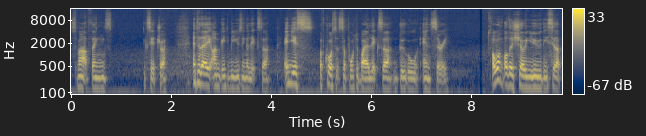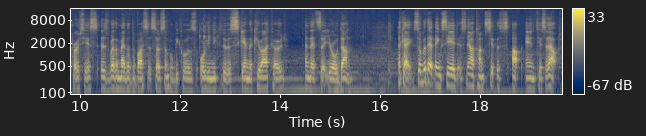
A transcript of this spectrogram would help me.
SmartThings, etc. And today I'm going to be using Alexa. And yes, of course it's supported by Alexa, Google and Siri. I won't bother showing you the setup process as a Matter device it's so simple because all you need to do is scan the QR code and that's it, you're all done. Okay, so with that being said, it's now time to set this up and test it out.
